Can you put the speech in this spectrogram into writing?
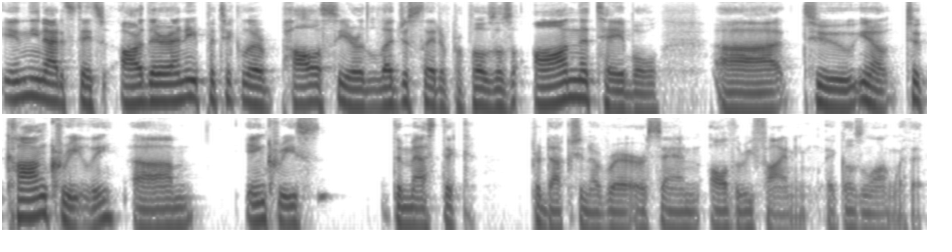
In the United States, are there any particular policy or legislative proposals on the table uh, to you know to concretely um, increase domestic production of rare earths and all the refining that goes along with it?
